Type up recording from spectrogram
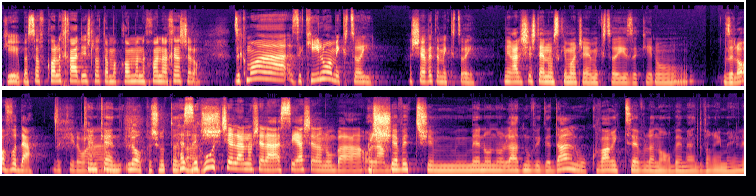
כי בסוף כל אחד יש לו את המקום הנכון האחר שלו. זה כמו, זה כאילו המקצועי, השבט המקצועי. נראה לי ששתינו מסכימות שמקצועי זה כאילו, זה לא עבודה, זה כאילו... כן, ה... כן, לא, פשוט... הזהות הש... שלנו, של העשייה שלנו בעולם. השבט שממנו נולדנו וגדלנו, הוא כבר עיצב לנו הרבה מהדברים האלה.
